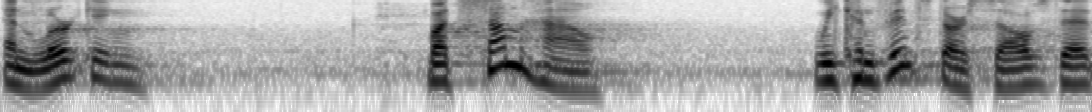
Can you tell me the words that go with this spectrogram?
and lurking, but somehow we convinced ourselves that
